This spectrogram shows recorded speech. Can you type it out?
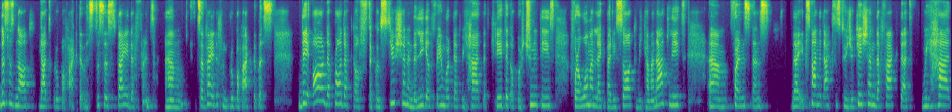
This is not that group of activists. This is very different. Um, it's a very different group of activists. They are the product of the constitution and the legal framework that we had that created opportunities for a woman like Parisa to become an athlete. Um, for instance, the expanded access to education, the fact that we had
